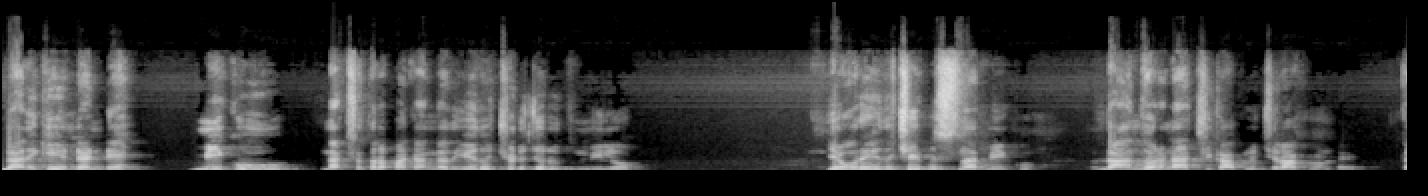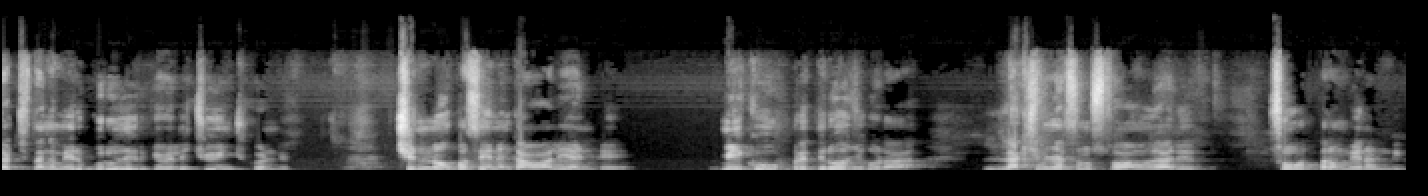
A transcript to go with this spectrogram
దానికి ఏంటంటే మీకు నక్షత్ర పకంగా కాదు ఏదో చెడు జరుగుతుంది మీలో. ఎవరో ఏదో చేపిస్తున్నారు మీకు. దాని ద్వారానే ఆ చికాకులు చిరాకులు ఉంటాయి. ఖచ్చితంగా మీరు గురువు దగ్గరికి వెళ్ళి చూయించుకోండి. చిన్న ఉపశయనం కావాలి అంటే మీకు ప్రతిరోజు కూడా లక్ష్మీ నరసింహ స్వామి గారి సూత్రం వినండి.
